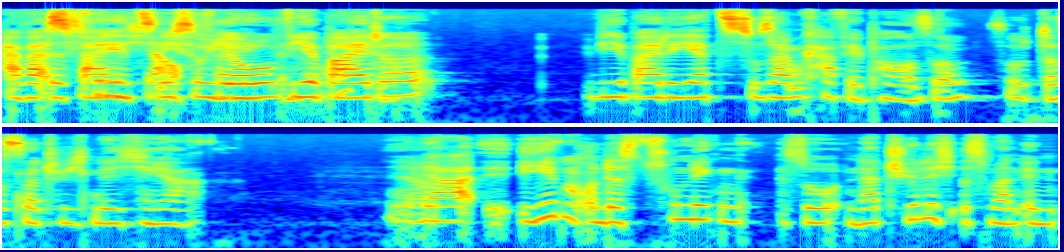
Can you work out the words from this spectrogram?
Aber das es war jetzt ja nicht so, yo, wir beide, wir beide jetzt zusammen Kaffeepause. So, das natürlich nicht. ja, Ja. ja, eben. Und das Zunicken, so natürlich ist man in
